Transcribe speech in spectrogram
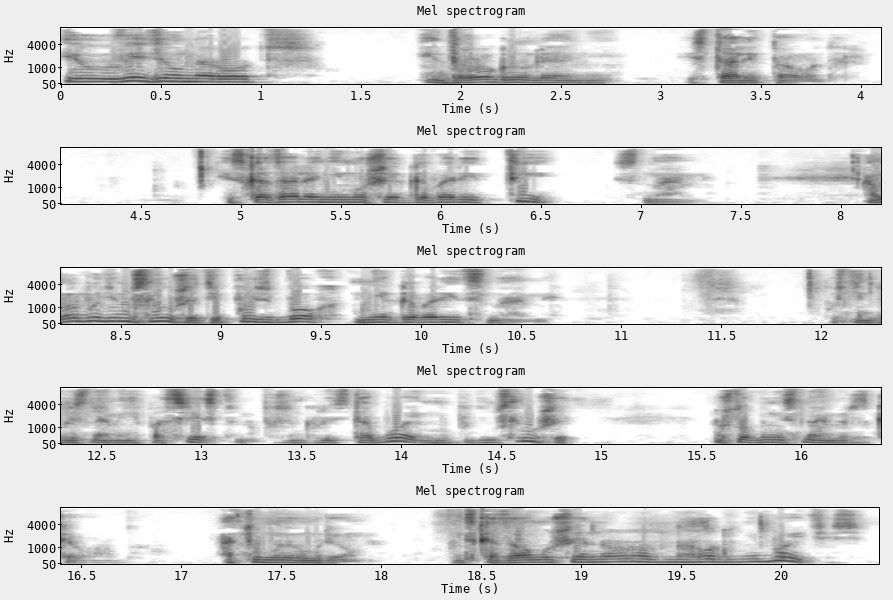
И увидел народ, и дрогнули они, и стали поодаль. И сказали они, Муше, говори ты с нами. А мы будем слушать, и пусть Бог не говорит с нами. Пусть не говорит с нами непосредственно, пусть он говорит с тобой, мы будем слушать, но чтобы не с нами разговор был. А то мы умрем. И сказал Муше народу, народу не бойтесь.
